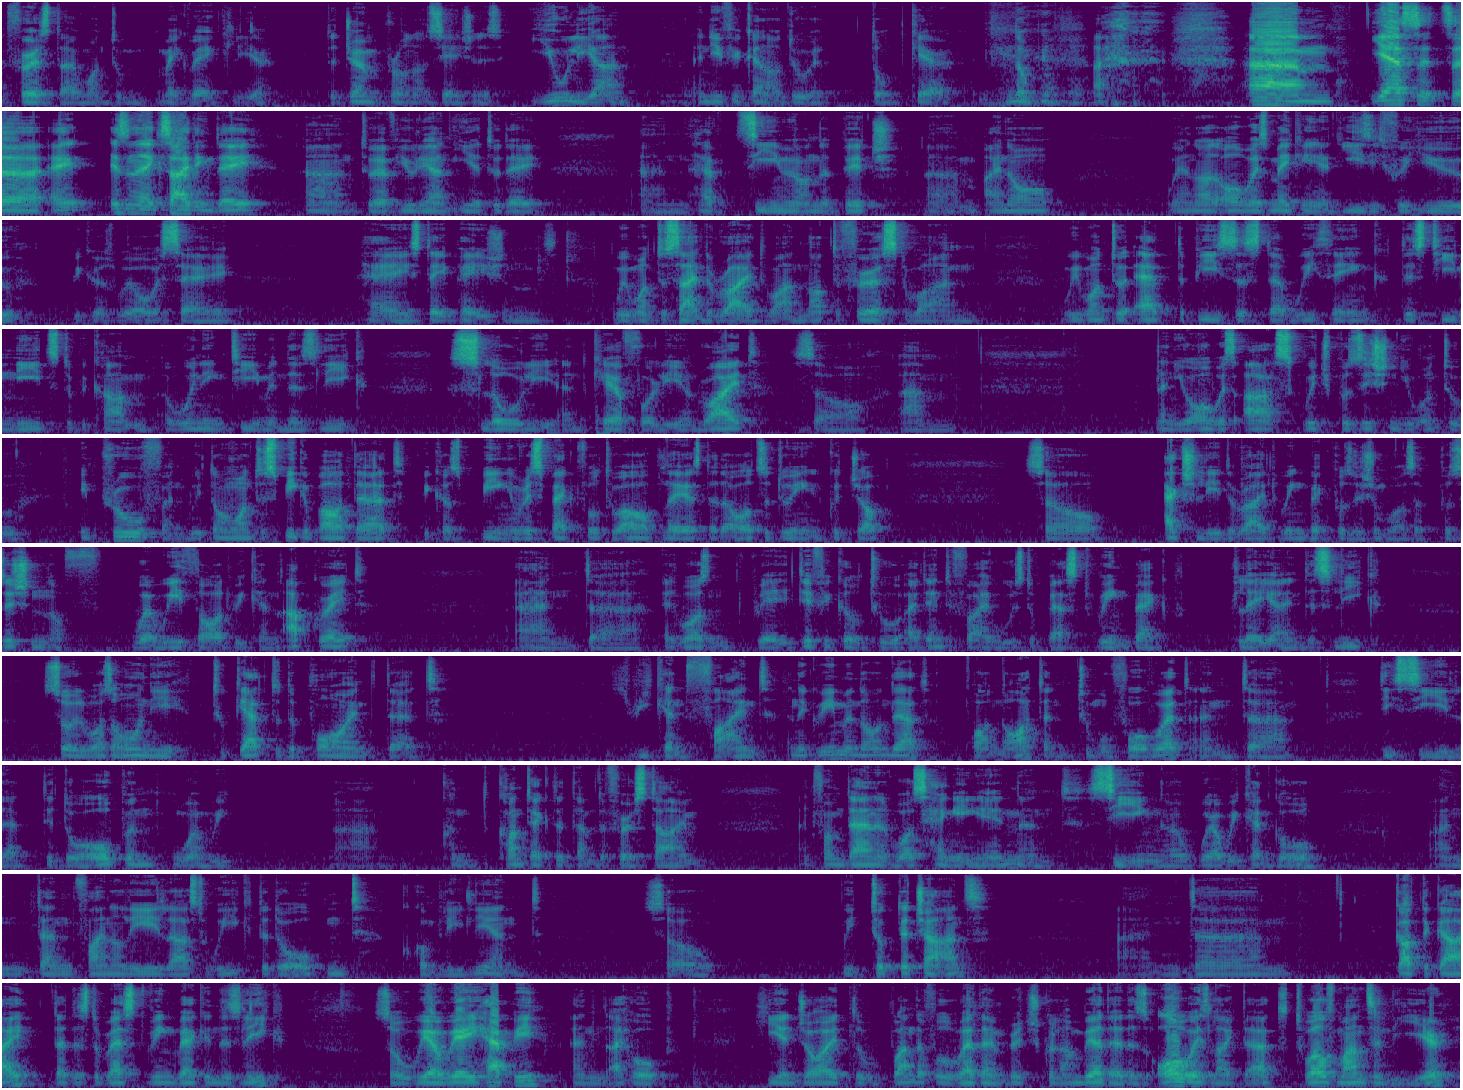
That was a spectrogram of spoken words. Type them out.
And first, I want to make very clear, the German pronunciation is Julian, and if you cannot do it, don't care. No. um, yes, it's, uh, a, it's an exciting day uh, to have Julian here today and have see him on the pitch. Um, I know we are not always making it easy for you because we always say, hey, stay patient. We want to sign the right one, not the first one. We want to add the pieces that we think this team needs to become a winning team in this league slowly and carefully and right. So um, then you always ask which position you want to improve, and we don't want to speak about that because being respectful to our players that are also doing a good job. So actually, the right wing back position was a position of where we thought we can upgrade, and uh, it wasn't very difficult to identify who's the best wing back player in this league. So it was only to get to the point that we can find an agreement on that or not and to move forward. And uh, DC let the door open when we um, con contacted them the first time. And from then it was hanging in and seeing uh, where we can go. And then finally last week the door opened completely and so we took the chance and um, got the guy that is the best wingback in this league. So we are very happy and I hope he enjoyed the wonderful weather in British Columbia that is always like that, 12 months in the year.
